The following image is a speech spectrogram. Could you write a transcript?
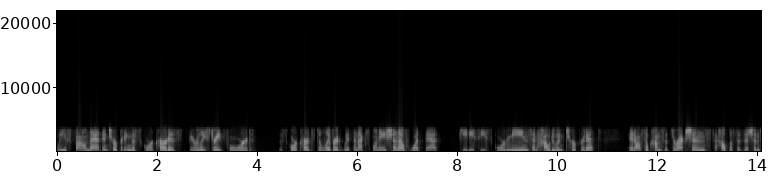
we found that interpreting the scorecard is fairly straightforward. The scorecard's delivered with an explanation of what that PDC score means and how to interpret it. It also comes with directions to help a physician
